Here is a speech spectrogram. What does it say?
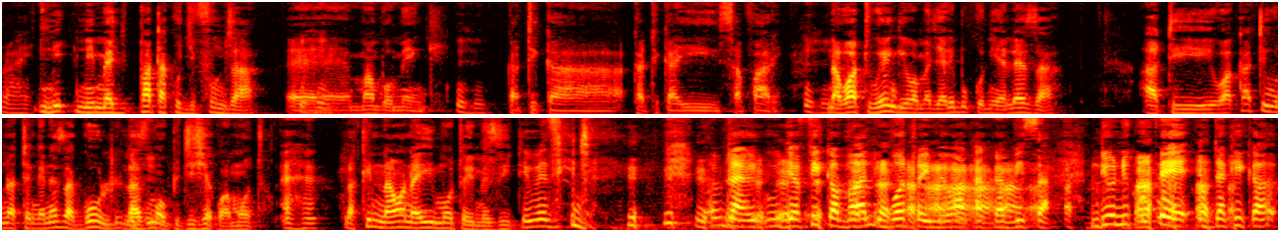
Right. Ni- Nimepata kujifunza eh, mambo mengi katika, katika hii safari na watu wengi wamejaribu kunieleza ati wakati unatengeneza gold lazima upitishe kwa moto Aha. lakini naona hii moto imezidi. imezidi labda hujafika mahali moto imewaka kabisa ndio nikupe dakika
